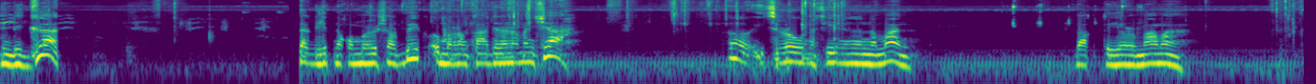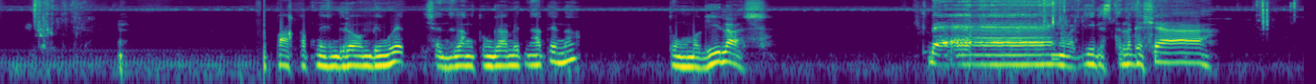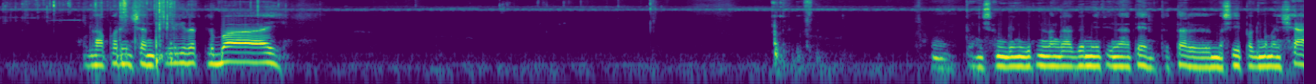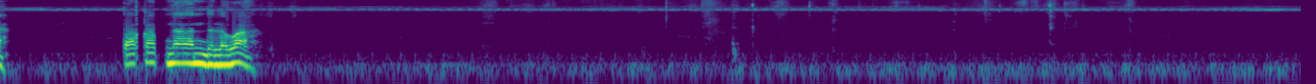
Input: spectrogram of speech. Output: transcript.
Ang bigat. Taglit na commercial break o marangkada na naman siya. Oh, it's raw na sino na naman. Back to your mama. Pack up na yung dalawang bingwit. Isa na lang tong gamit natin, no? Itong magilas. Bang! Magilas talaga siya. Wala pa rin siyang tigil at lubay. Hmm, Itong isang bingwit na lang gagamitin natin. Total, masipag naman siya. Pack up na ang dalawa.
